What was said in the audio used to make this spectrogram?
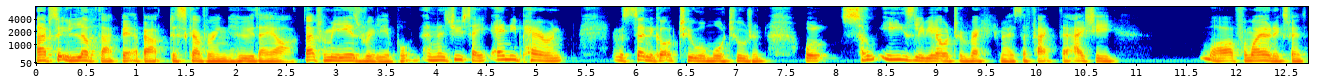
I absolutely love that bit about discovering who they are. That for me is really important. And as you say, any parent has certainly got two or more children will so easily be able to recognize the fact that actually well, from my own experience,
